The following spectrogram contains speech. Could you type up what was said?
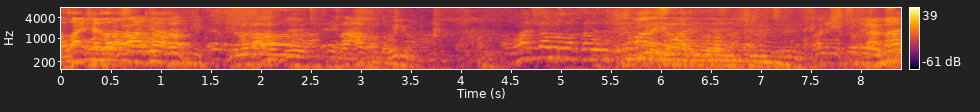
الله يشغل. Tamam.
